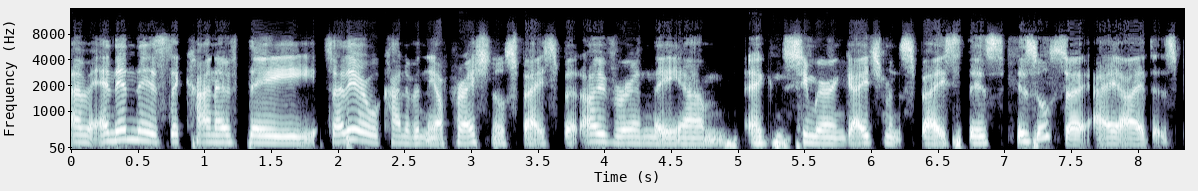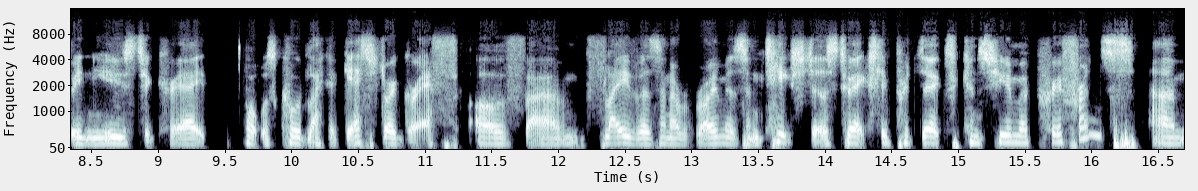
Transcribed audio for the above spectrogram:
Um, and then there's the kind of the so they're all kind of in the operational space but over in the um, consumer engagement space there's there's also ai that's been used to create what was called like a gastrograph of um, flavors and aromas and textures to actually predict consumer preference um,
